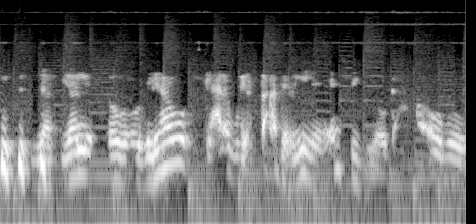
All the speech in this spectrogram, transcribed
Y al final lo googleamos, claro, yo estaba terriblemente equivocado, weón.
